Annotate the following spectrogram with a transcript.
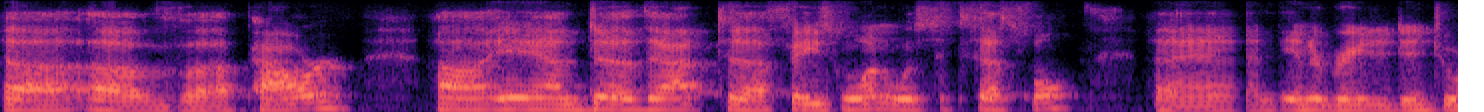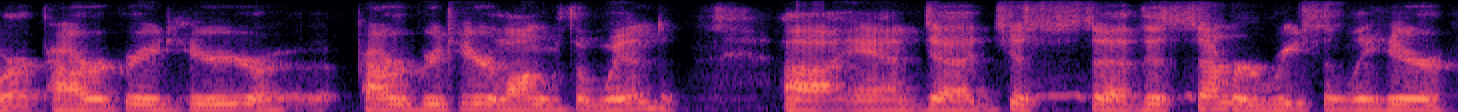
of power. and that phase one was successful and integrated into our power grid here, power grid here, along with the wind. Uh, and uh, just uh, this summer, recently here,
